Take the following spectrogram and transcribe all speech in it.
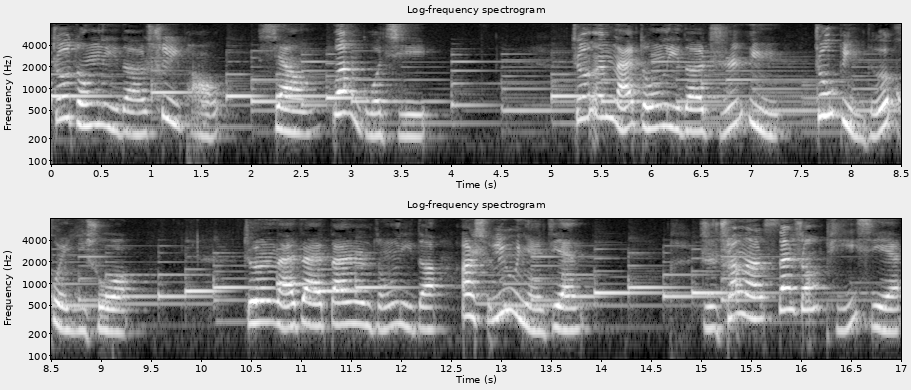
周总理的睡袍像万国旗。周恩来总理的侄女周秉德回忆说：“周恩来在担任总理的二十六年间。”只穿了三双皮鞋，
